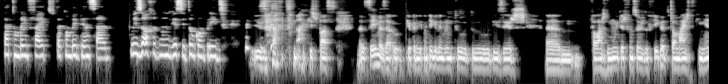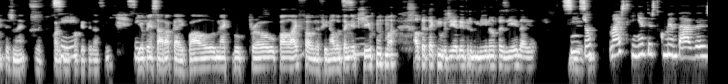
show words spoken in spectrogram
está tão bem feito, está tão bem pensado. O esófago não devia ser tão comprido. Exato, não há aqui espaço. Sim, mas é o que aprendi contigo, lembro-me tu, tu dizeres um, falaste de muitas funções do fígado, são mais de 500, não é? Sim. Qualquer coisa assim. Sim. E eu pensar, ok, qual MacBook Pro, qual iPhone? Afinal, eu tenho Sim. aqui uma alta tecnologia dentro de mim e não fazia ideia. Sim, Mesmo. são mais de 500 documentadas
